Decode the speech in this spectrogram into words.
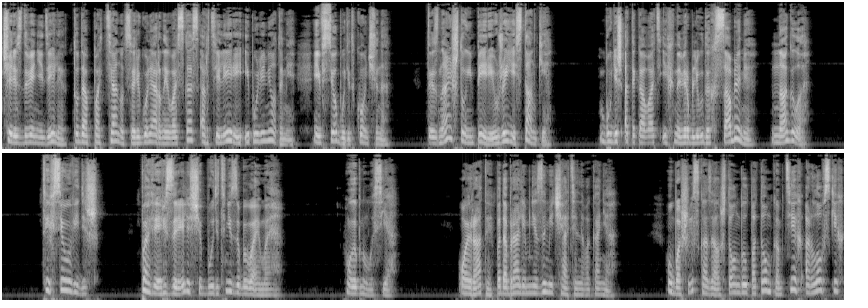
Через две недели туда подтянутся регулярные войска с артиллерией и пулеметами, и все будет кончено. Ты знаешь, что у Империи уже есть танки? Будешь атаковать их на верблюдах с саблями? Нагло? Ты все увидишь. Поверь, зрелище будет незабываемое. Улыбнулась я. Ойраты подобрали мне замечательного коня. Убашис сказал, что он был потомком тех орловских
